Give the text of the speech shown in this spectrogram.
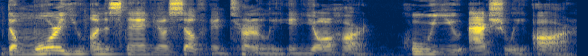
the more you understand yourself internally in your heart who you actually are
